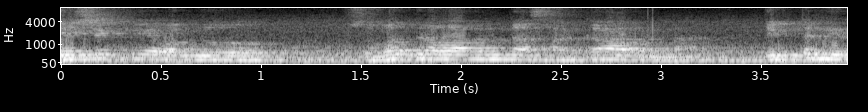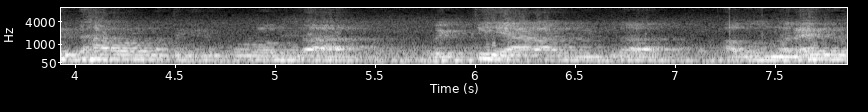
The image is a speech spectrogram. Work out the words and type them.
ದೇಶಕ್ಕೆ ಒಂದು ಸುಭದ್ರವಾದಂಥ ಸರ್ಕಾರವನ್ನು, ದಿಟ್ಟ ನಿರ್ಧಾರವನ್ನು ತೆಗೆದುಕೊಳ್ಳುವಂಥ ವ್ಯಕ್ತಿ ಯಾರಾದರೂ ಇದ್ರೆ, ಅದು ನರೇಂದ್ರ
